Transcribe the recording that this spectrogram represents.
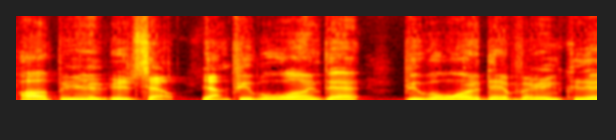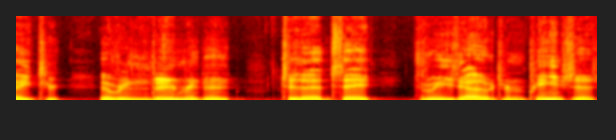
popular, it sells. Yeah. People want that. People want that for a collection. If it's limited to, let's say, 3,000 pieces,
